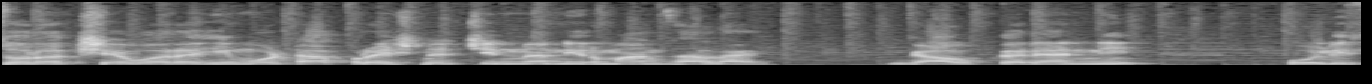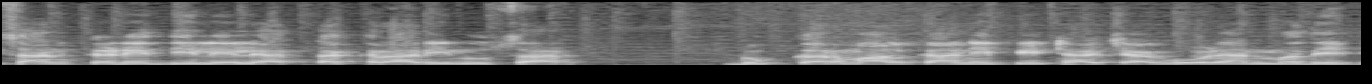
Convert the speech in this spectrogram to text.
सुरक्षेवरही मोठा प्रश्नचिन्ह निर्माण झालाय. गावकऱ्यांनी पोलिसांकडे दिलेल्या तक्रारीनुसार डुक्कर मालकाने पिठाच्या गोळ्यांमध्ये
